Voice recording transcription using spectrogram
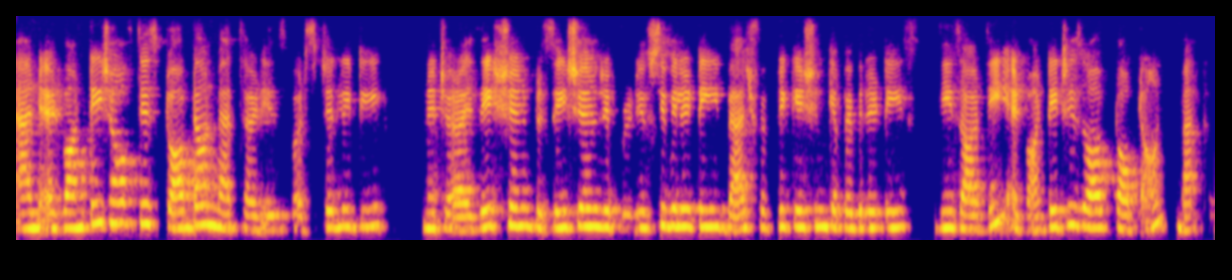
an advantage of this top-down method is versatility, miniaturization, precision, reproducibility, batch fabrication capabilities. These are the advantages of top-down method.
